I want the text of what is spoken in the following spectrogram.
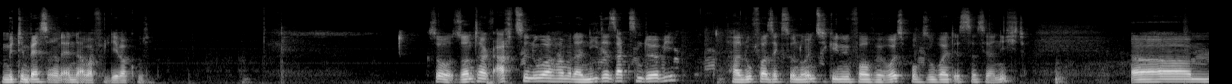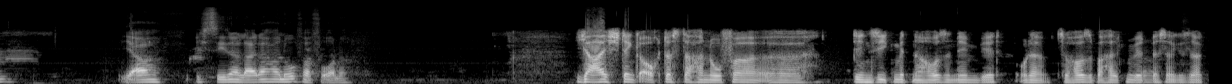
Mit dem besseren Ende aber für Leverkusen. So, Sonntag 18 Uhr haben wir dann Niedersachsen-Derby. Hannover 96 gegen den VfW Wolfsburg. Soweit ist das ja nicht. Ähm, ja, ich sehe da leider Hannover vorne. Ja, ich denke auch, dass da Hannover äh, den Sieg mit nach Hause nehmen wird oder zu Hause behalten wird, ja. besser gesagt.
